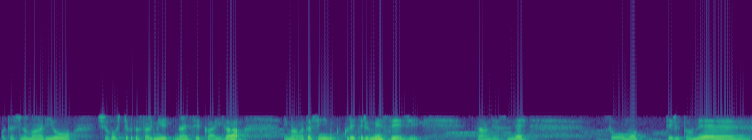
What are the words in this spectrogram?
私の周りを守護してくださる見えない世界が、今私にくれてるメッセージなんですね。そう思ってるとね、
